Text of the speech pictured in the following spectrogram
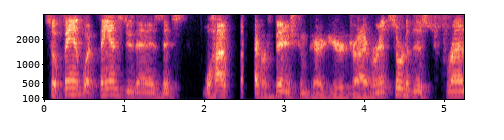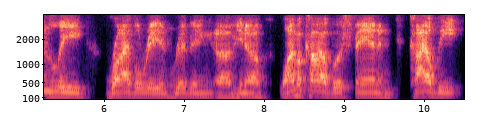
so fan, what fans do then is it's well, how does the driver finish compared to your driver? And it's sort of this friendly rivalry and ribbing of, you know, well, I'm a Kyle Busch fan and Kyle beat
